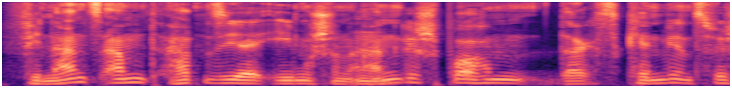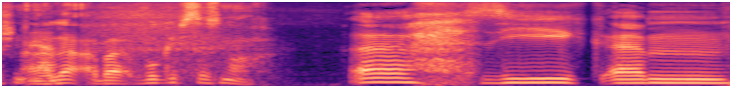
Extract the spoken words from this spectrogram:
Finanzamt hatten Sie ja eben schon mhm. angesprochen, das kennen wir inzwischen ja. alle, aber wo gibt es das noch? Äh, Sie ähm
